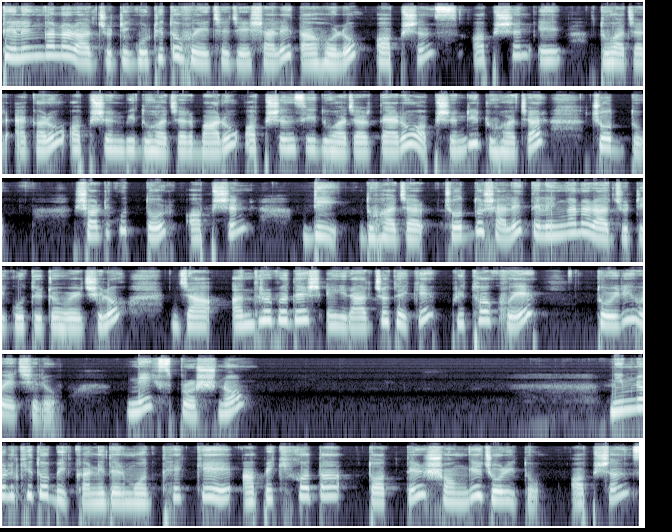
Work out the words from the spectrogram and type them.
তেলেঙ্গানা রাজ্যটি গঠিত হয়েছে যে সালে তা হলো অপশনস অপশন এ দু হাজার এগারো অপশন বি দু হাজার বারো অপশন সি দু হাজার তেরো অপশন ডি দু হাজার চোদ্দ। সঠিক উত্তর অপশন ডি দু হাজার চোদ্দ সালে তেলেঙ্গানা রাজ্যটি গঠিত হয়েছিল, যা অন্ধ্রপ্রদেশ এই রাজ্য থেকে পৃথক হয়ে তৈরি হয়েছিল। নেক্সট প্রশ্ন। নিম্নলিখিত বিজ্ঞানীদের মধ্যে কে আপেক্ষিকতা তত্ত্বের সঙ্গে জড়িত? Options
